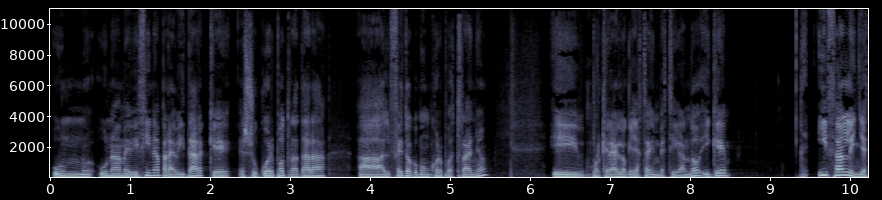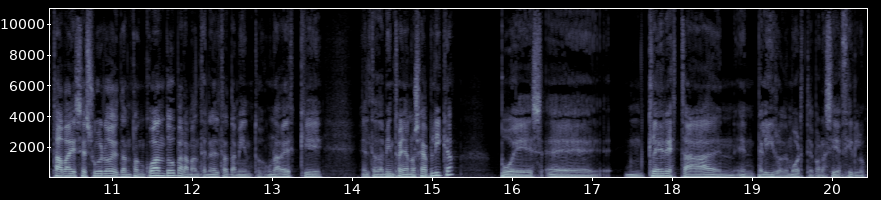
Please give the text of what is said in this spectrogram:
una medicina para evitar que su cuerpo tratara al feto como un cuerpo extraño, y porque era lo que ella estaba investigando, y que Ethan le inyectaba ese suero de tanto en cuando para mantener el tratamiento. Una vez que el tratamiento ya no se aplica, pues eh, Claire está en, en, peligro de muerte, por así decirlo.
